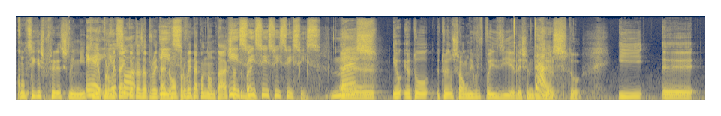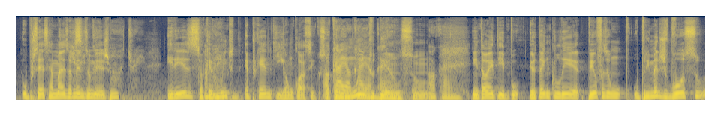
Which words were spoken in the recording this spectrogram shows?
consigas perceber esses limites É, e aproveitar só- enquanto estás a aproveitar, não Isso. aproveitar quando não estás, está Isso, tudo bem. isso, isso, isso, isso, isso. Mas. Ah, eu estou a ilustrar um livro de poesia, deixa-me dizer. Estou. E eh, o processo é mais ou menos o mesmo. Poetry. It is, só que Ok. é muito. É porque é antigo, é um clássico, só Ok, que é ok, muito denso. Então é tipo, eu tenho que ler, para eu fazer um- o primeiro esboço,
